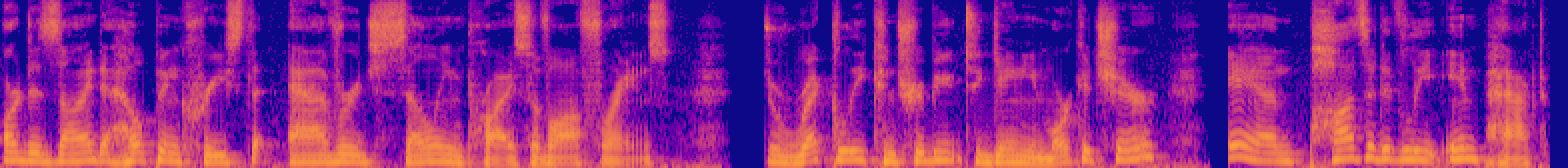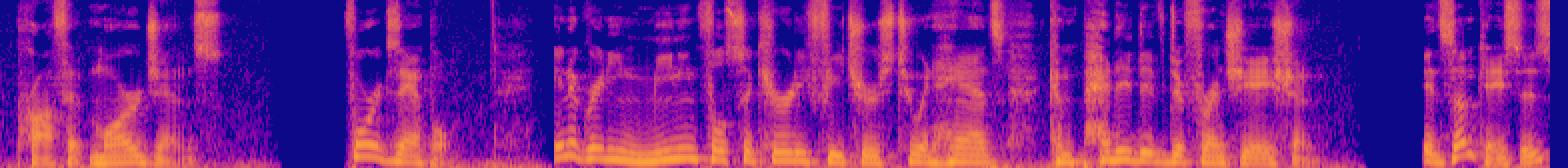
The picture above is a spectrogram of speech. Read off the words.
are designed to help increase the average selling price of offerings, directly contribute to gaining market share, and positively impact profit margins. For example, integrating meaningful security features to enhance competitive differentiation, In some cases,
